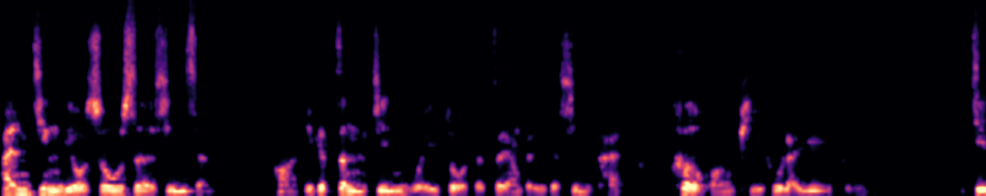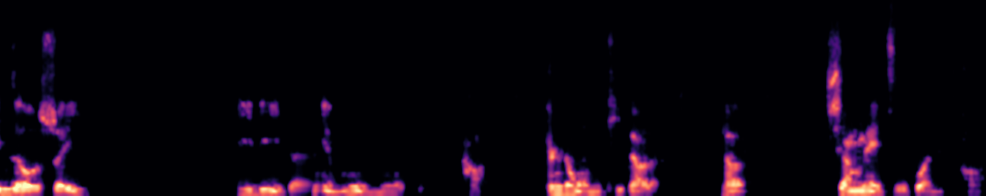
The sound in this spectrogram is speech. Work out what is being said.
安静又收摄心神，啊，一个正襟危坐的这样的一个心态，褐黄皮肤来阅读，筋肉随毅力的面目模糊。好，刚刚我们提到了要向内直观。好，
